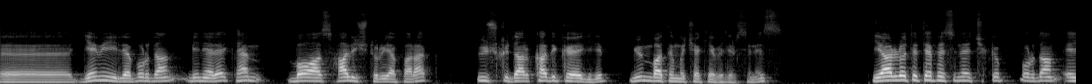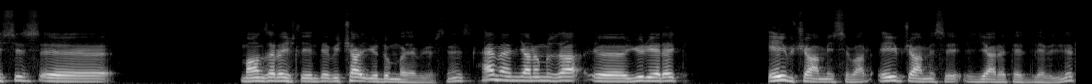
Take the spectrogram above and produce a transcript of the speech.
E, gemiyle buradan binerek hem Boğaz, Haliç turu yaparak Üsküdar, Kadıköy'e gidip gün batımı çekebilirsiniz. Pierlotti Tepesi'ne çıkıp buradan eşsiz e, manzara eşliğinde bir çay yudumlayabilirsiniz. Hemen yanımıza e, yürüyerek Eyüp Camisi var. Eyüp Camisi ziyaret edilebilir.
